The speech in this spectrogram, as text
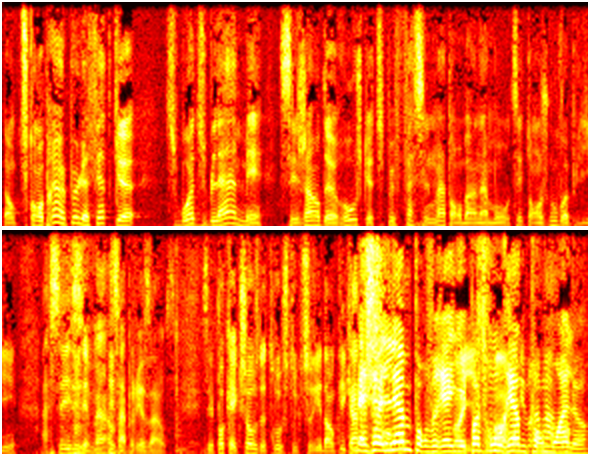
Donc, tu comprends un peu le fait que tu bois du blanc, mais c'est le genre de rouge que tu peux facilement tomber en amour. Tu sais, ton genou va plier assez aisément en sa présence. C'est pas quelque chose de trop structuré. Donc, les Mais je l'aime pour vrai. Il Ouais, est il pas trop raide pour moi bon. là.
